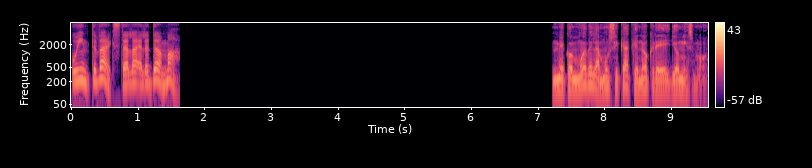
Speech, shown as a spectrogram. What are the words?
Och inte verkställa eller döma. Me conmueve la música que no creé yo mismo.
